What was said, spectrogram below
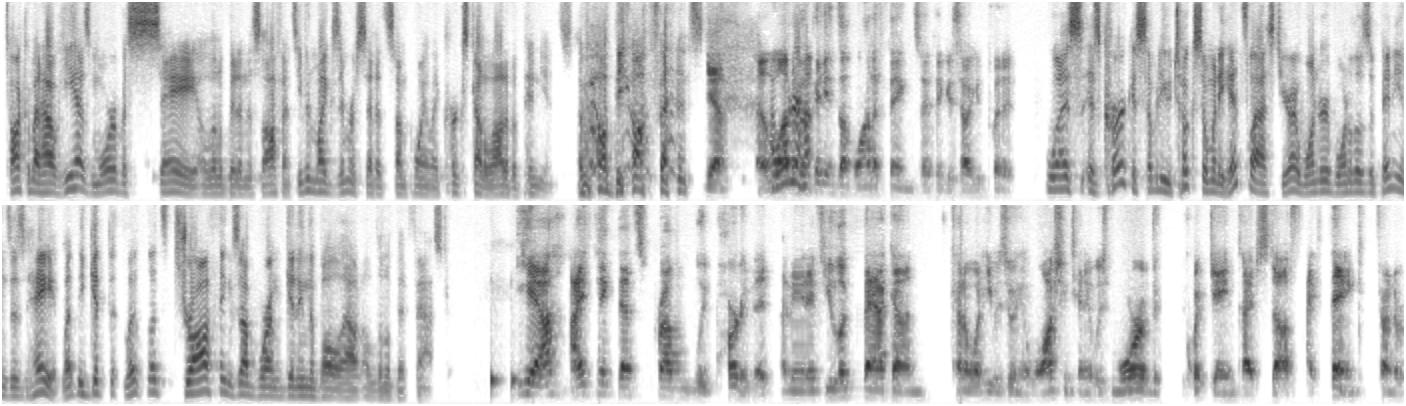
talk about how he has more of a say a little bit in this offense. Even Mike Zimmer said at some point, like Kirk's got a lot of opinions about the offense. Yeah, a I lot of how, opinions on a lot of things. I think is how he put it was as Kirk as somebody who took so many hits last year, I wonder if one of those opinions is, hey, let me get the let, let's draw things up where I'm getting the ball out a little bit faster. Yeah, I think that's probably part of it. I mean, if you look back on kind of what he was doing in Washington, it was more of the quick game type stuff, I think. Trying to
